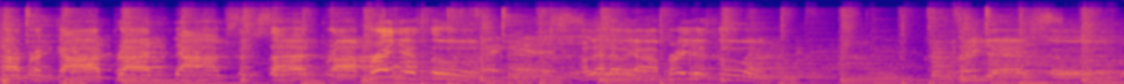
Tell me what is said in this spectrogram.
ข้าประกาศพระนามสรรเสริญพระพระเยซูพระเยซูฮาเลลูยาพระเยซู พระเยซู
